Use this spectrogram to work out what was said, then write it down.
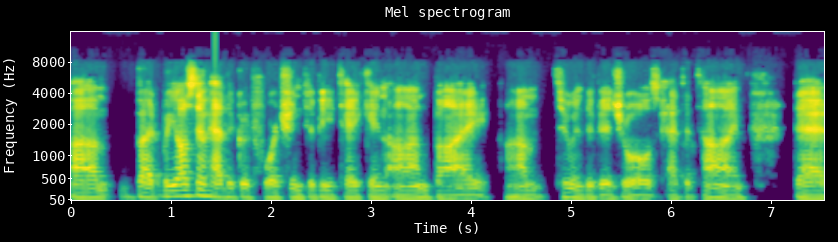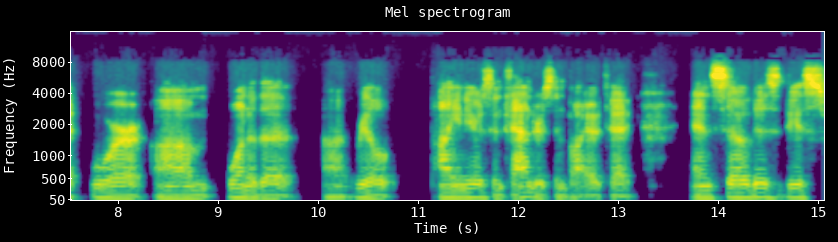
um, but we also had the good fortune to be taken on by um, two individuals at the time that were um, one of the uh, real pioneers and founders in biotech. And so this this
